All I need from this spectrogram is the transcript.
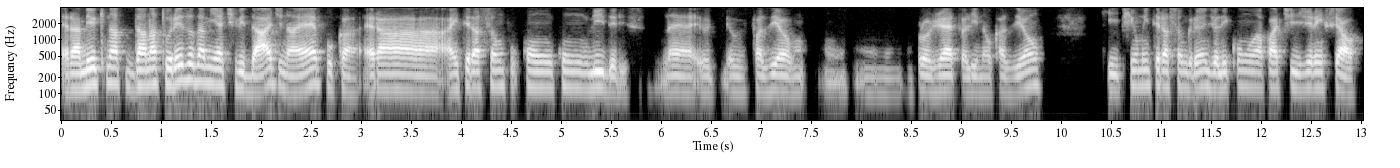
era meio que na, da natureza da minha atividade na época era a interação com, com líderes, né? Eu, eu fazia um, um, projeto ali na ocasião que tinha uma interação grande ali com a parte gerencial.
